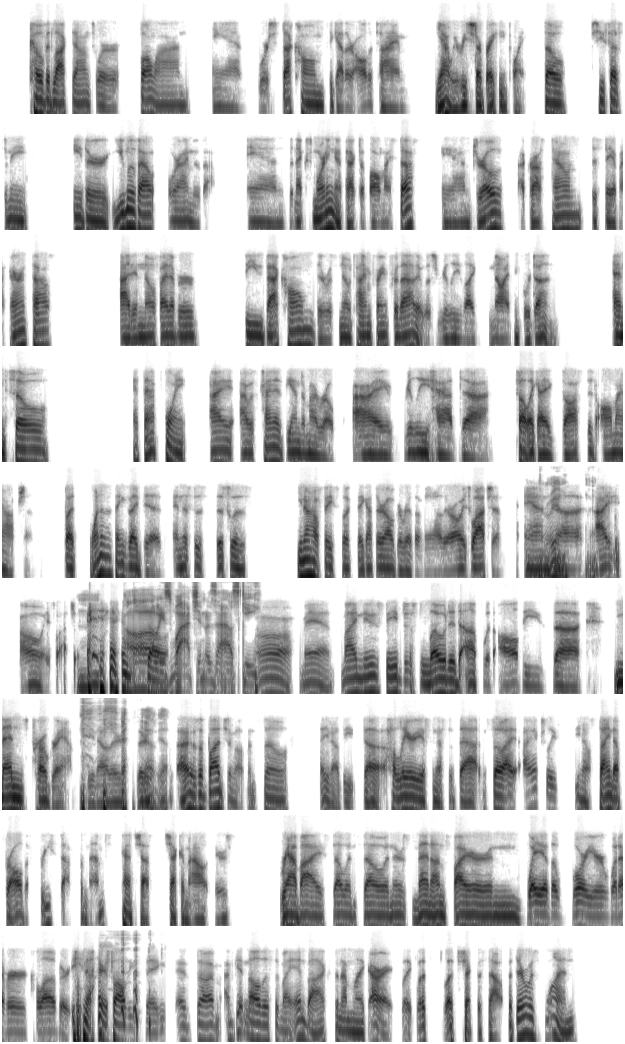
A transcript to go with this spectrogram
COVID lockdowns were full on and we're stuck home together all the time. Yeah, we reached our breaking point. So she says to me, either you move out or I move out. And the next morning, I packed up all my stuff and drove across town to stay at my parents' house. I didn't know if I'd ever be back home. There was no time frame for that. It was really like, no, I think we're done. And so at that point, I I was kind of at the end of my rope. I really had uh, felt like I exhausted all my options. But one of the things I did, and this is this was, you know how Facebook they got their algorithm. You know they're always watching, and oh, yeah. Uh, yeah. I always watching. Mm. always so, watching Wazowski. Oh man, my news feed just loaded up with all these uh, men's programs. You know, there's there's yeah, yeah. there's a bunch of them, and so you know the the hilariousness of that. And so I I actually you know signed up for all the free stuff from them, just kind of check check them out. There's Rabbi so and so, and there's Men on Fire and Way of the Warrior, whatever club, or you know, there's all these things. And so I'm I'm getting all this in my inbox, and I'm like, all right, like let's let's check this out. But there was one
